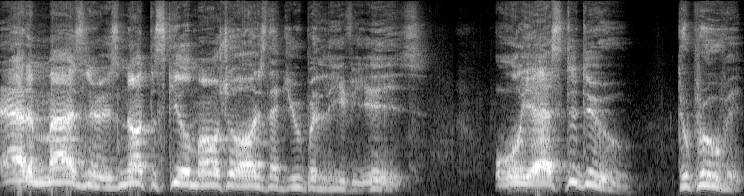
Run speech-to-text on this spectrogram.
Adam Mizner is not the skilled martial artist that you believe he is. All he has to do to prove it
